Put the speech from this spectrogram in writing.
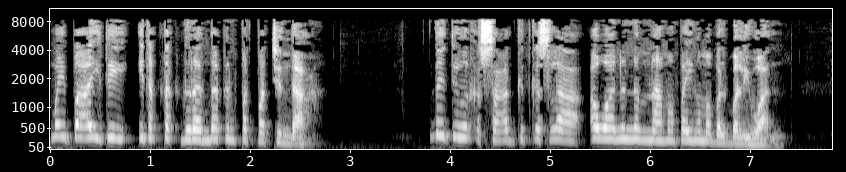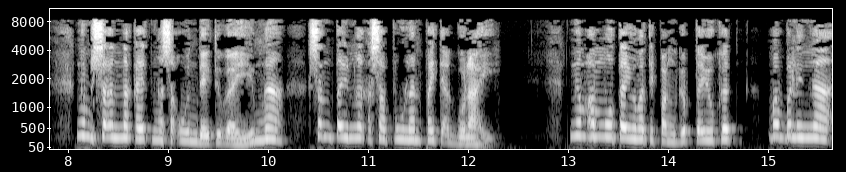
May pa iti itaktak diranda kan patpatsinda. Dito nga kasaad kat kasla awanan nam naman pa nga mabalbaliwan. Ngam saan na kahit nga sa uwan dito gayim nga, saan tayo nga kasapulan pa iti agunay. Ngam amo tayo nga ti panggap tayo kat mabalin nga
